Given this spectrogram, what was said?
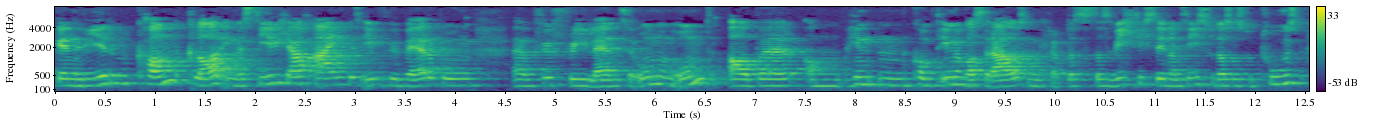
generieren kann. Klar investiere ich auch einiges eben für Werbung, äh, für Freelancer und und und, aber ähm, hinten kommt immer was raus und ich glaube, das ist das Wichtigste. Dann siehst du das, was du tust,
